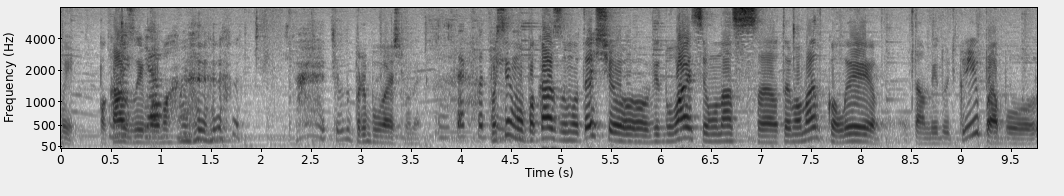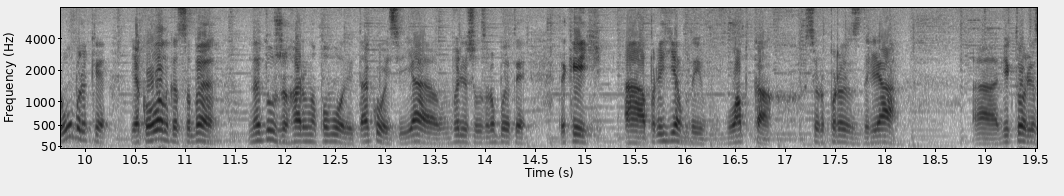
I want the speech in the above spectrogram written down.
ми показуємо. я, вам- Чим ти перебуваєш мене? Так потрібно. Постійно ми показуємо те, що відбувається у нас е, в той момент, коли там йдуть кліпи або рубрики, як Оленка себе не дуже гарно поводить. Так ось я вирішив зробити такий а, приємний в лапках сюрприз для а, Вікторії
